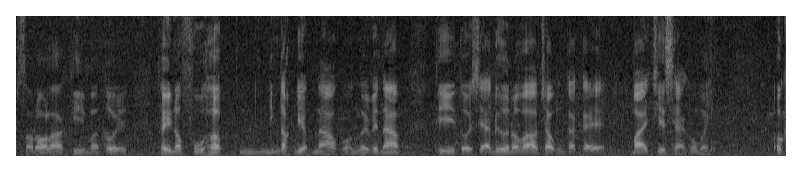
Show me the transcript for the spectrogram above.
Sau đó là khi mà tôi thấy nó phù hợp những đặc điểm nào của người Việt Nam thì tôi sẽ đưa nó vào trong các cái bài chia sẻ của mình. Ok,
